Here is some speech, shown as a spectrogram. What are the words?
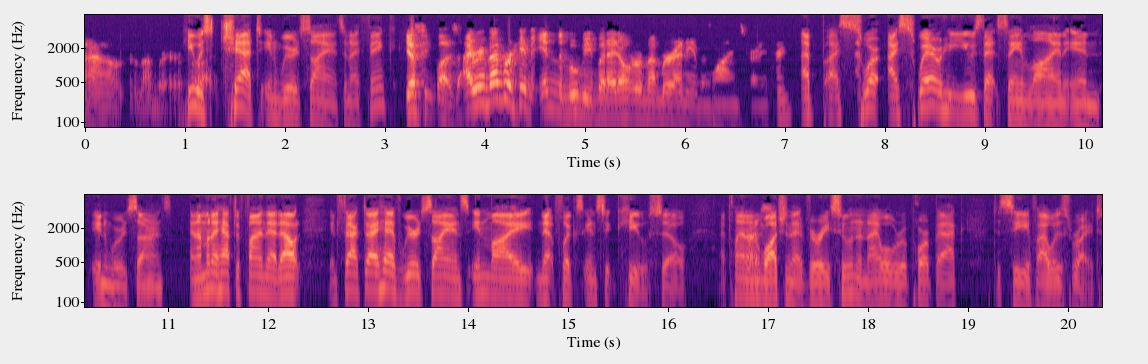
I don't remember. He was Chet in Weird Science, and I think Yes, he was. I remember him in the movie, but I don't remember any of his lines or anything. I, I swear, I swear he used that same line in, in Weird Science, and I'm gonna have to find that out. In fact, I have Weird Science in my Netflix instant queue, so I plan on watching that very soon, and I will report back to see if I was right.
